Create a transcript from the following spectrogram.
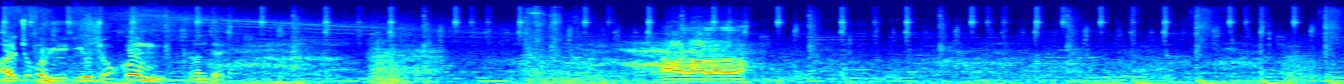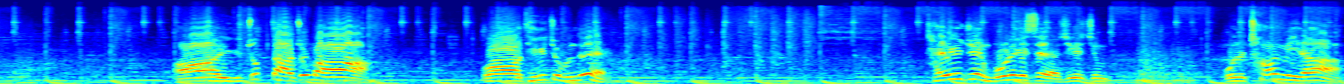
아 조금 이- 이거 조금 그런데 나와 나와 나와 아 이거 좁다 좁아. 와 되게 좁은데? 자율주행 모르겠어요. 지금 지금 오늘 처음이라.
